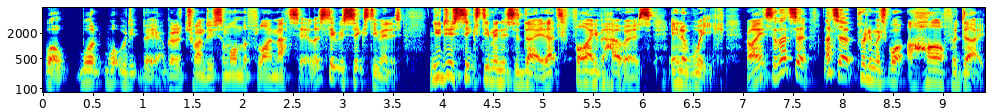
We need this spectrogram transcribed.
Well, what, what would it be? I'm going to try and do some on the fly maths here. Let's stick with 60 minutes. You do 60 minutes a day, that's five hours in a week, right? So that's a that's a pretty much what a half a day.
